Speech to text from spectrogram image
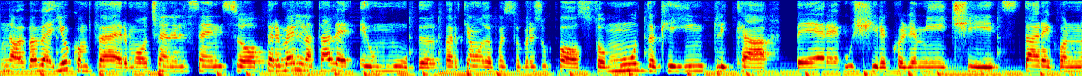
No, vabbè, io confermo, cioè nel senso, per me il Natale è un mood, partiamo da questo presupposto, mood che implica bere, uscire con gli amici, stare con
